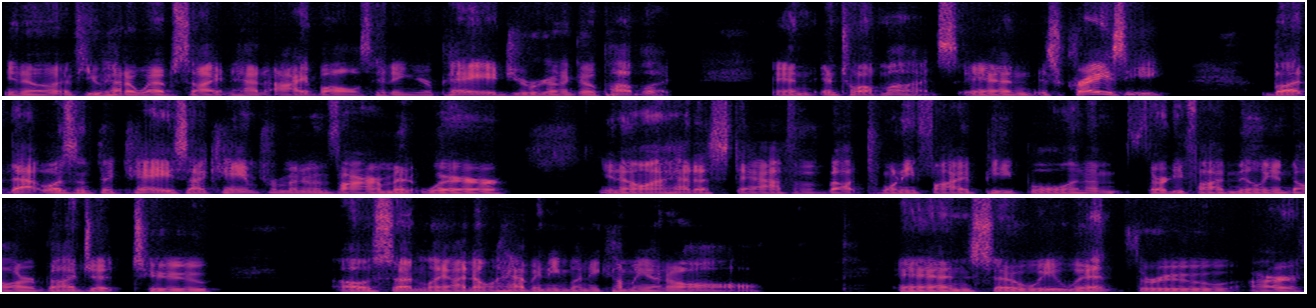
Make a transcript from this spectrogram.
you know, if you had a website and had eyeballs hitting your page, you were going to go public in, in 12 months. And it's crazy, but that wasn't the case. I came from an environment where, you know, I had a staff of about 25 people and a $35 million budget to, oh, suddenly I don't have any money coming at all. And so we went through our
